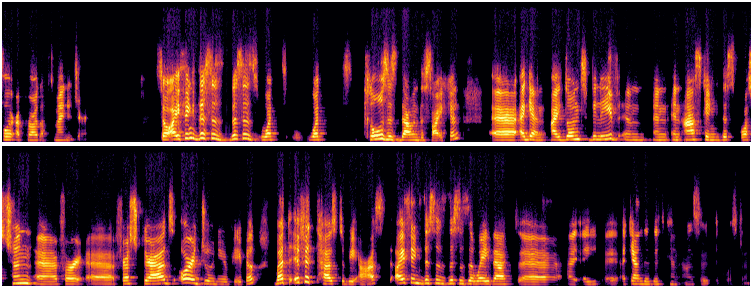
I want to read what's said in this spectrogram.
for a product manager. So I think this is this is what what closes down the cycle. Uh, again, I don't believe in, in, in asking this question uh, for uh, fresh grads or junior people, but if it has to be asked, I think this is this is a way that uh, a, a, candidate can answer the question.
